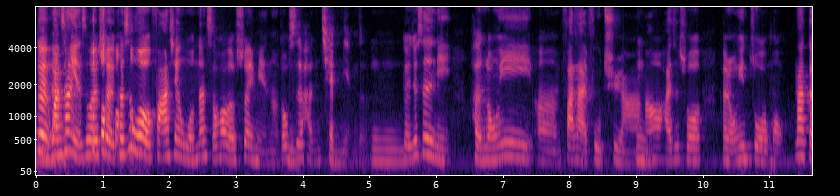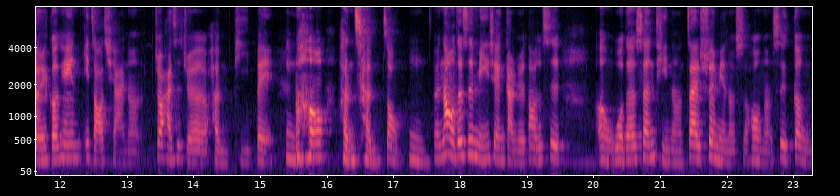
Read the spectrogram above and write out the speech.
对，晚上也是会睡。可是我有发现，我那时候的睡眠呢，都是很浅眠的。嗯，对，就是你很容易嗯翻来覆去啊，嗯、然后还是说。很容易做梦，那等于隔天一早起来呢，就还是觉得很疲惫，嗯、然后很沉重。嗯，对。那我这次明显感觉到，就是，嗯、呃，我的身体呢，在睡眠的时候呢，是更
